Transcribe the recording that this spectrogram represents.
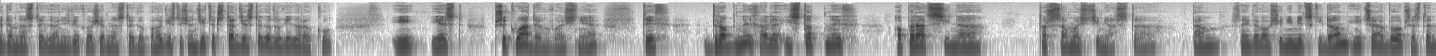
XVII ani z wieku XVIII, pochodzi z 1942 roku i jest przykładem właśnie tych drobnych, ale istotnych operacji na tożsamości miasta. Tam znajdował się niemiecki dom i trzeba było przez ten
